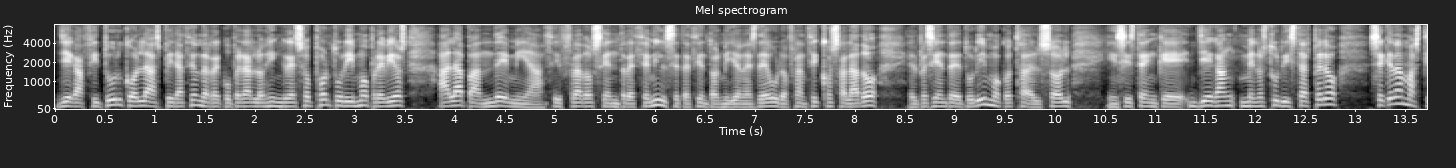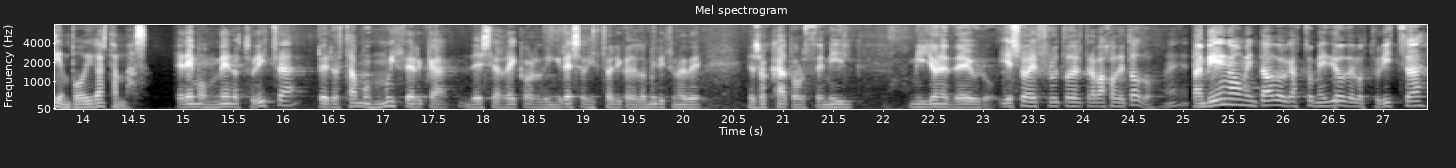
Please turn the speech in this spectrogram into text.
llega a Fitur con la aspiración de recuperar los ingresos por turismo previos a la pandemia, cifrados en 13.700 millones de euros. Francisco Salado, el presidente de Turismo Costa del Sol, insiste en que llegan menos turistas, pero se quedan más tiempo y gastan más. Tenemos menos turistas, pero estamos muy cerca de ese récord de ingresos históricos de 2019, de esos 14.000 millones de euros. Y eso es fruto del trabajo de todos. ¿eh? También ha aumentado el gasto medio de los turistas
